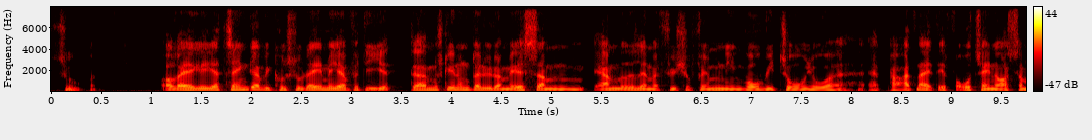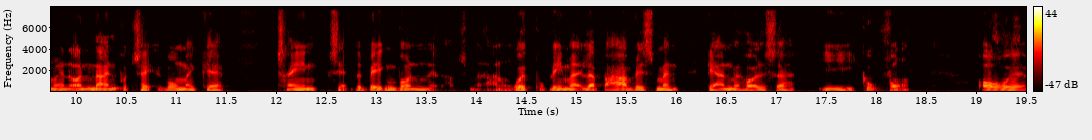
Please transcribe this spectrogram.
Super. Og Rikke, jeg tænker, at vi kunne slutte af med her, fordi der er måske nogen, der lytter med, som er medlem af Fysiofeminin, hvor vi to jo er, er partner i det foretagende også, som er en online portal, hvor man kan træne f.eks. bækkenbunden, eller hvis man har nogle rygproblemer, eller bare hvis man gerne vil holde sig i god form. Og øh,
